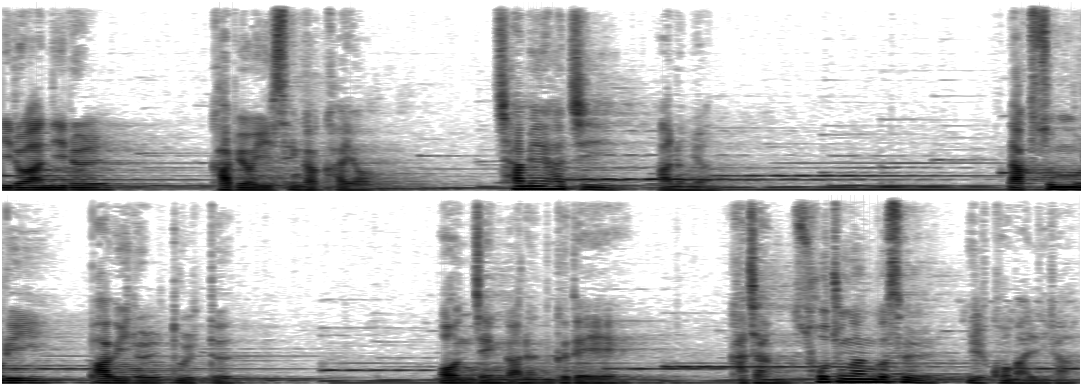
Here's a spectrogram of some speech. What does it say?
이러한 일을 가벼이 생각하여 참회하지 않으면 낙숫물이 바위를 뚫듯 언젠가는 그대의 가장 소중한 것을 잃고 말리라.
